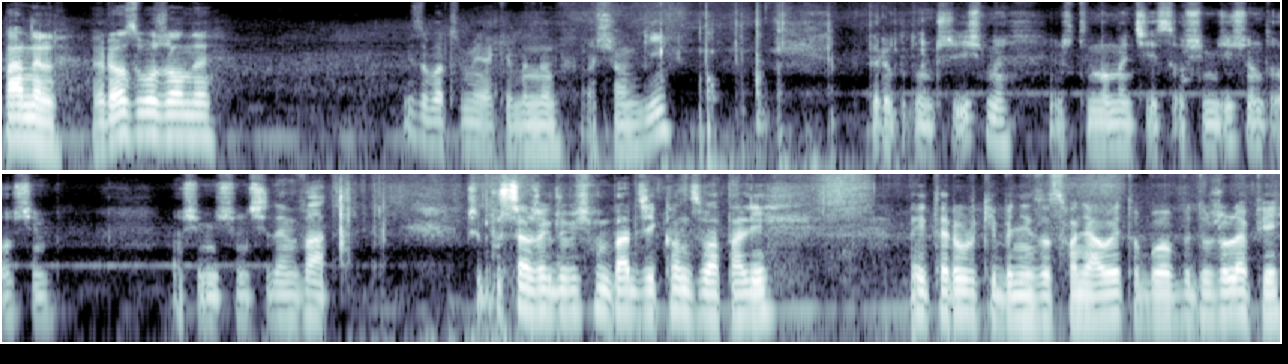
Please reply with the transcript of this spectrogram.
Panel rozłożony i zobaczymy jakie będą osiągi. Dopiero podłączyliśmy, już w tym momencie jest 88 87 W. Przypuszczam, że gdybyśmy bardziej kąt złapali, no i te rurki by nie zasłaniały, to byłoby dużo lepiej.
